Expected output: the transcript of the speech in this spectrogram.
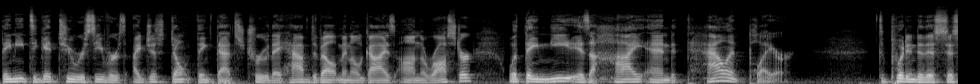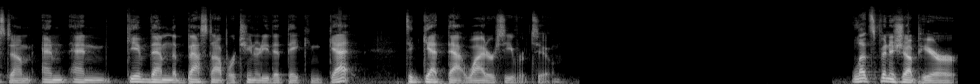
they need to get two receivers. I just don't think that's true. They have developmental guys on the roster. What they need is a high-end talent player to put into this system and and give them the best opportunity that they can get to get that wide receiver too. Let's finish up here.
